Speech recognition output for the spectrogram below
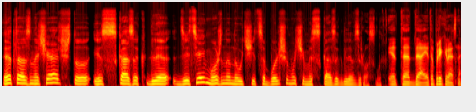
это означает, что из сказок для детей можно научиться большему, чем из сказок для взрослых. Это да, это прекрасно.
